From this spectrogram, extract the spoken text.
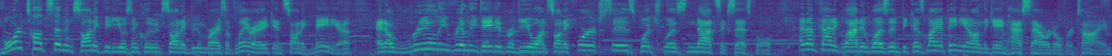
more top 7 Sonic videos include Sonic Boom Rise of Lyric and Sonic Mania, and a really, really dated review on Sonic Forces, which was not successful. And I'm kinda glad it wasn't because my opinion on the game has soured over time.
